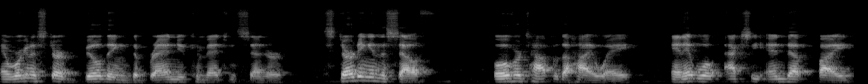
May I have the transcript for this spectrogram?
And we're going to start building the brand new convention center starting in the south over top of the highway. And it will actually end up by,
